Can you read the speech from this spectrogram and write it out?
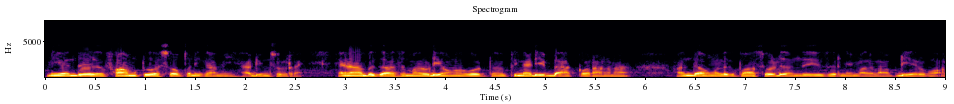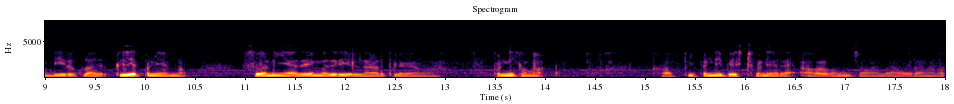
நீ வந்து ஃபார்ம் டூவை ஷோ பண்ணிக்காமி அப்படின்னு சொல்கிறேன் ஏன்னா பிகாஸ் மறுபடியும் அவங்க ஓட்டு பின்னாடி பேக் வராங்கன்னா வந்து அவங்களுக்கு பாஸ்வேர்டு வந்து யூசர் நேம் அதெல்லாம் அப்படியே இருக்கும். அப்படியே இருக்கக்கூடாது. கிளியர் பண்ணிடணும். ஸோ நீங்கள் அதே மாதிரி எல்லா இடத்துலையும் பண்ணிக்கோங்க. காப்பி பண்ணி பேஸ்ட் பண்ணிடுறேன். அவர் கொஞ்சம் இதாகிறனால.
